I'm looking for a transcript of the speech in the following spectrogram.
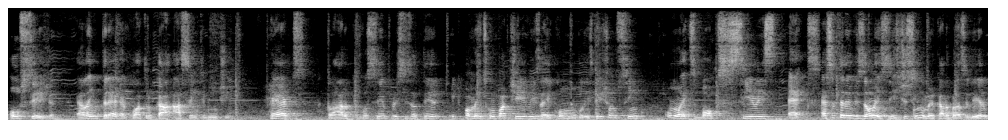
ou seja, ela entrega 4K a 120 Hz Claro que você precisa ter equipamentos compatíveis aí como um PlayStation 5 ou um Xbox Series X. Essa televisão existe sim no mercado brasileiro.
